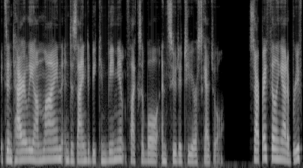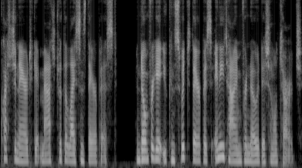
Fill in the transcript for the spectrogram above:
It's entirely online and designed to be convenient, flexible, and suited to your schedule. Start by filling out a brief questionnaire to get matched with a licensed therapist. And don't forget you can switch therapists anytime for no additional charge.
